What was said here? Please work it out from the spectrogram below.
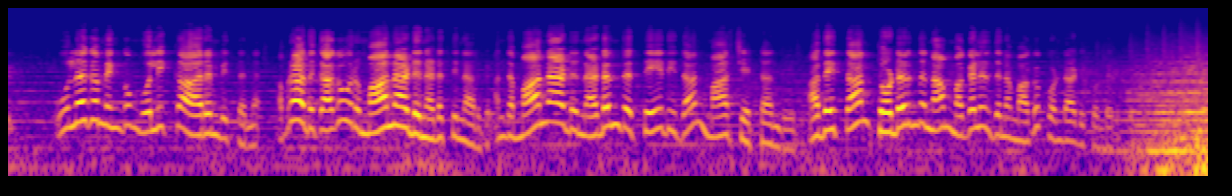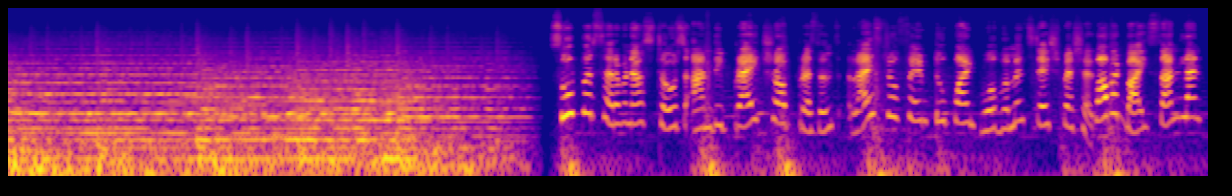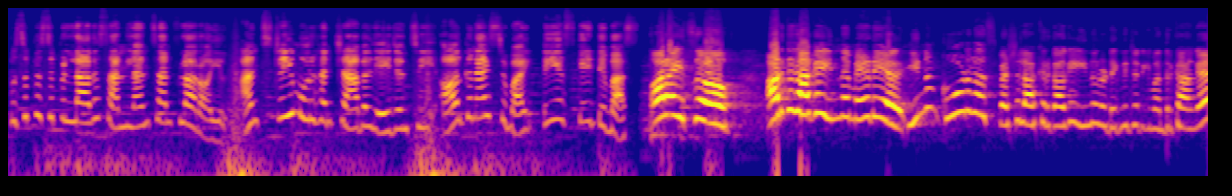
உலகமெங்கும் ஒலிக்க ஆரம்பித்தன. அப்புறம் அதுக்காக ஒரு மாநாடு நடத்தினார்கள். அந்த மாநாடு நடந்த தேதி தான் மார்ச் எட்டாம் தேதி. அதைத்தான் தொடர்ந்து நாம் மகளிர் தினமாக கொண்டாடி கொண்டிருக்கிறோம். Super Saravana stores and the bride shop presents rise to fame two point O women's day special powered by Sunland பிசுபிசுப்பில்லாத Sunland sunflower oil and Sri Murugan travel agency organised by TSK divas alright so அடுத்ததாக இந்த மேடையை இன்னும் கூடுதல் special ஆக்கிறதுக்காக இன்னொரு டிக்னிட்டரிக்கு வந்திருக்காங்க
